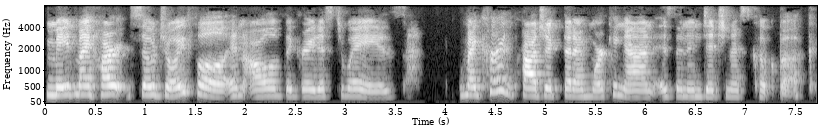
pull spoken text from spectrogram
made my heart so joyful in all of the greatest ways. My current project that I'm working on is an Indigenous cookbook.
